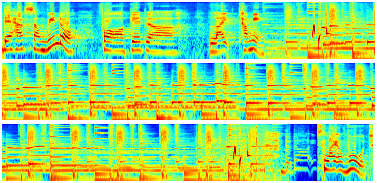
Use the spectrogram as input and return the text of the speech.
they have some window for get uh, light coming the door is like a wood.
